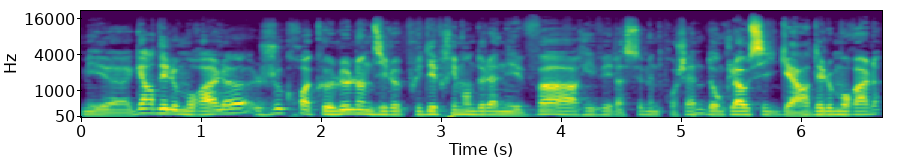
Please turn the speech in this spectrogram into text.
Mais euh, gardez le moral. Je crois que le lundi le plus déprimant de l'année va arriver la semaine prochaine. Donc là aussi, gardez le moral.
